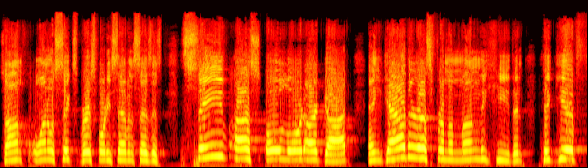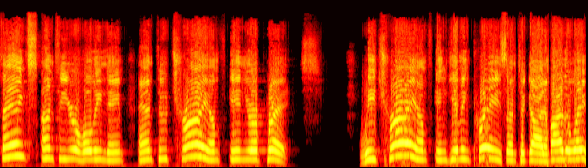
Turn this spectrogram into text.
Psalm 106, verse 47 says this Save us, O Lord our God, and gather us from among the heathen to give thanks unto your holy name and to triumph in your praise. We triumph in giving praise unto God. And by the way,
